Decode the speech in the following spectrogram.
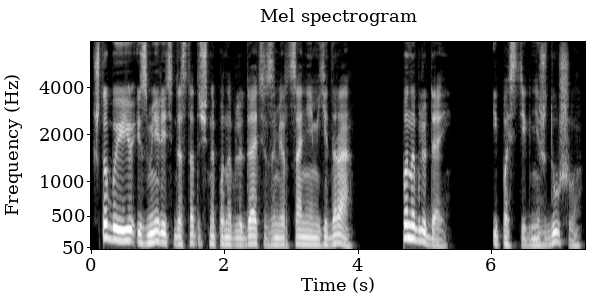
Чтобы ее измерить, достаточно понаблюдать за мерцанием ядра. Понаблюдай, и постигнешь душу.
